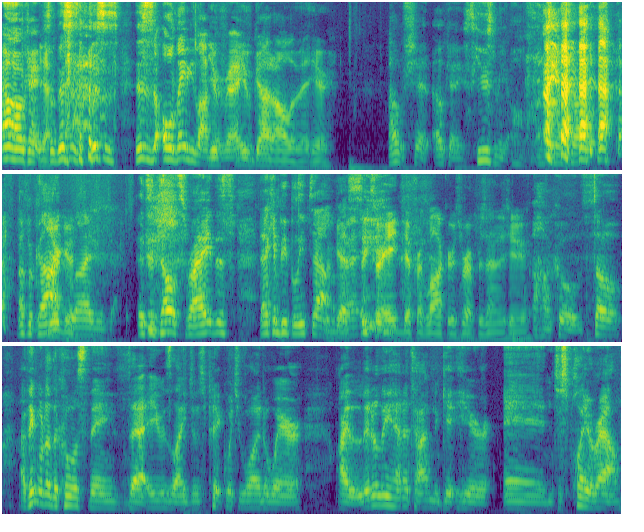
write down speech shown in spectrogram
Oh, okay. Yeah. So this is this is this is the old lady locker, You've right? you've got all of it here. Oh shit. Okay. Excuse me. Oh, so sorry. I forgot. You're good. Like, it's adults, right? This that can be bleeped out. We've got right? six or eight different lockers represented here. Oh, cool. So I think one of the coolest things that he was like, just pick what you wanted to wear. I literally had a time to get here and just play around.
